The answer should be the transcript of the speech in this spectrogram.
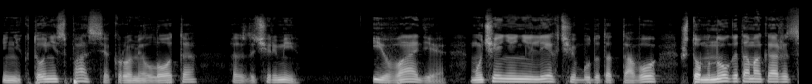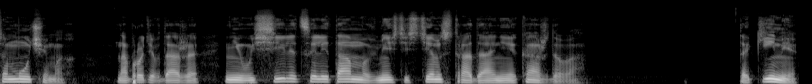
и никто не спасся, кроме Лота с дочерьми. И в Аде мучения не легче будут от того, что много там окажется мучимых. Напротив, даже не усилится ли там вместе с тем страдание каждого. Такими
